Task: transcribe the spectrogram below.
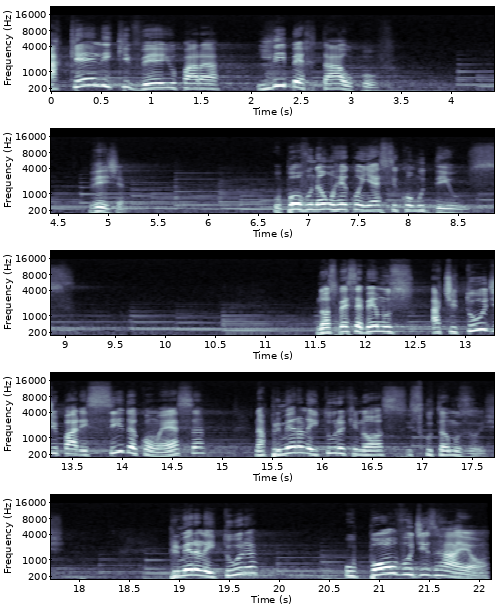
aquele que veio para libertar o povo. Veja, o povo não o reconhece como Deus. Nós percebemos atitude parecida com essa na primeira leitura que nós escutamos hoje. Primeira leitura, o povo de Israel,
